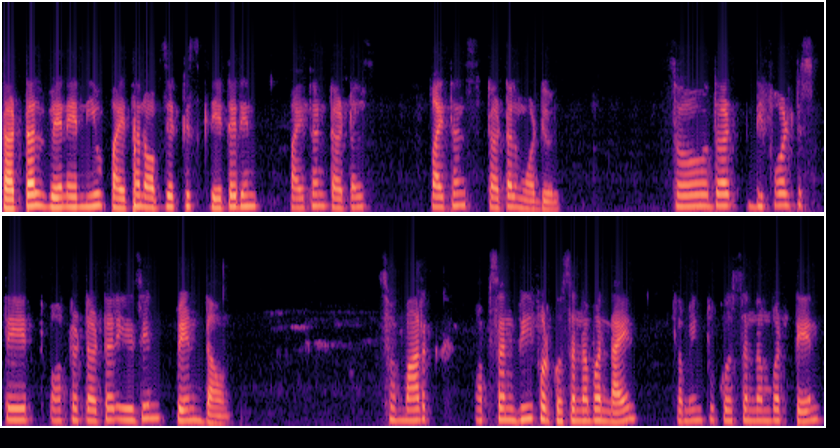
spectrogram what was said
turtle when a new Python object is created in Python turtles Python's turtle module? So the default state of the turtle is in pen down. So mark option B for question number 9. Coming to question number 10.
